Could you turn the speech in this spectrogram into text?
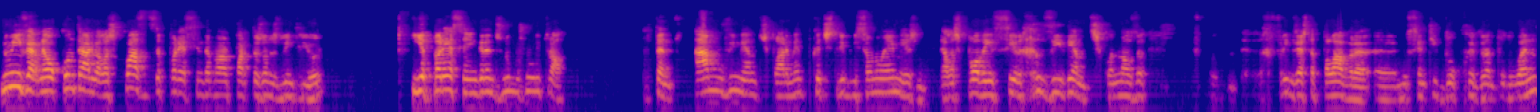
No inverno é ao contrário, elas quase desaparecem da maior parte das zonas do interior e aparecem em grandes números no litoral. Portanto, há movimentos, claramente, porque a distribuição não é a mesma. Elas podem ser residentes, quando nós referimos esta palavra uh, no sentido de ocorrer durante todo o ano,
